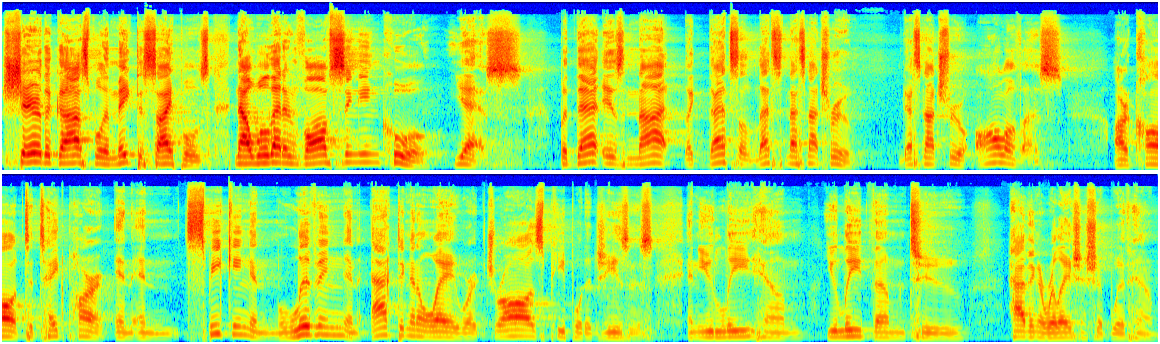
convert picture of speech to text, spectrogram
share the gospel and make disciples. Now, will that involve singing? Cool. Yes. But that is not like that's a that's that's not true. That's not true. All of us are called to take part in, in speaking and living and acting in a way where it draws people to Jesus and you lead him, you lead them to having a relationship with him.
